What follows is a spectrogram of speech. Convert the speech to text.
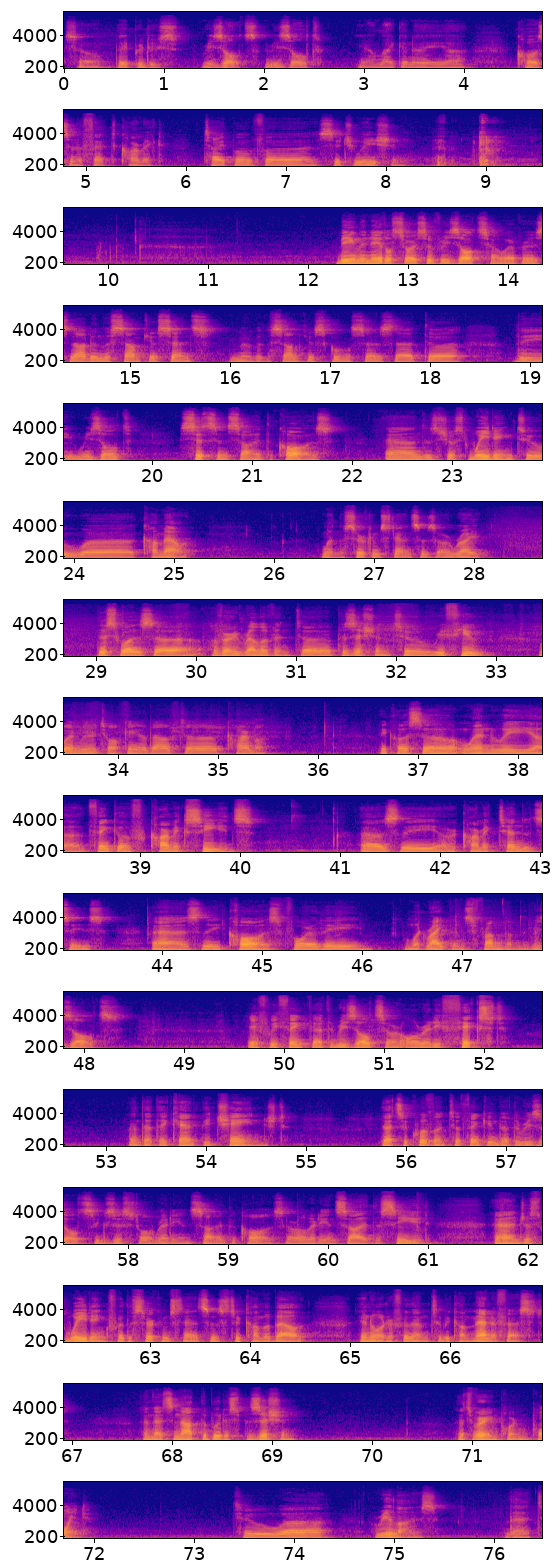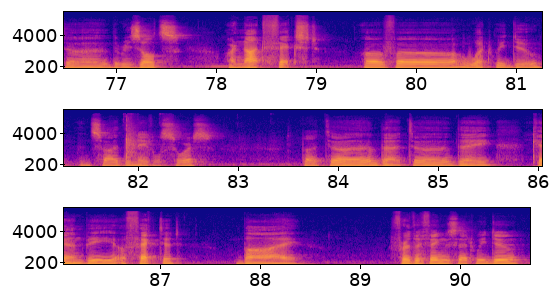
So they produce results. The result, you know, like in a uh, cause and effect karmic type of uh, situation. Being the natal source of results, however, is not in the Samkhya sense. Remember, the Samkhya school says that uh, the result sits inside the cause and is just waiting to uh, come out when the circumstances are right. This was uh, a very relevant uh, position to refute when we were talking about uh, karma. Because uh, when we think of karmic seeds, as the or karmic tendencies as the cause for the what ripens from them, the results. If we think that the results are already fixed and that they can't be changed, that's equivalent to thinking that the results exist already inside the cause, they're already inside the seed, and just waiting for the circumstances to come about in order for them to become manifest. And that's not the Buddhist position. That's a very important point to uh, realize that uh, the results are not fixed of uh, what we do inside the natal source, but uh, that uh, they can be affected by further things that we do,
